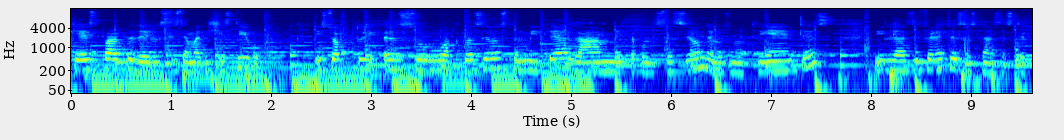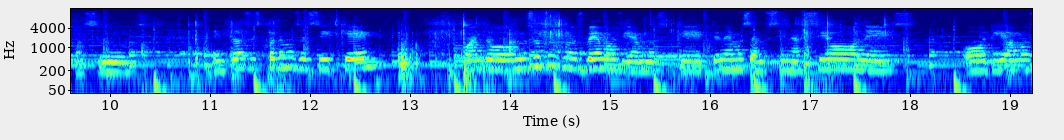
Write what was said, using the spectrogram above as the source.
que es parte del sistema digestivo y su, eh, su, actuación nos permite la metabolización de los nutrientes y las diferentes sustancias que consumimos. Entonces podemos decir que cuando nosotros nos vemos, digamos, que tenemos alucinaciones o digamos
